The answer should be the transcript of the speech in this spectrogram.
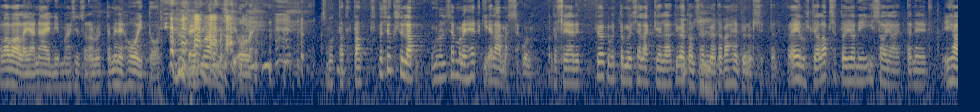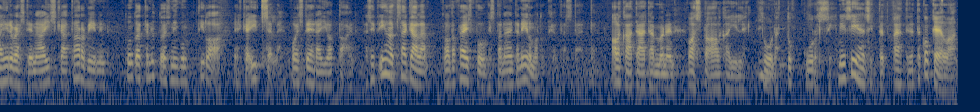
lavalle ja näin, niin mä olisin sanonut, että mene hoitoon. Mutta ei varmasti ole. Mutta tota, sitten syksyllä mulla oli semmoinen hetki elämässä, kun tässä jäänyt työkyvyttömyyseläkkeellä ja työt on sen myötä vähentynyt sitten reilusti. Ja lapset on jo niin isoja, että ne ihan hirveästi enää iskää tarvii, niin tuntuu, että nyt olisi niin kuin tilaa ehkä itselle. Voisi tehdä jotain. Ja sitten ihan säkällä tuolta Facebookista näin tämän ilmoituksen tästä, että alkaa tämä tämmöinen vasta-alkajille suunnattu kurssi. Niin siihen sitten ajattelin, että kokeillaan.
